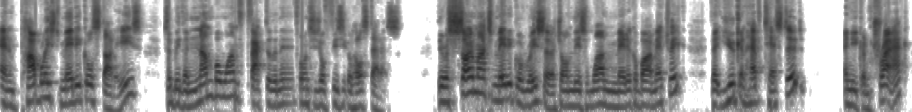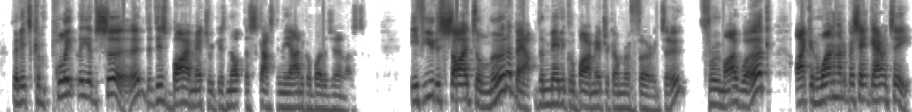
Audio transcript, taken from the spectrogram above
and published medical studies to be the number one factor that influences your physical health status. There is so much medical research on this one medical biometric that you can have tested and you can track that it's completely absurd that this biometric is not discussed in the article by the journalist. If you decide to learn about the medical biometric I'm referring to through my work, I can 100% guarantee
